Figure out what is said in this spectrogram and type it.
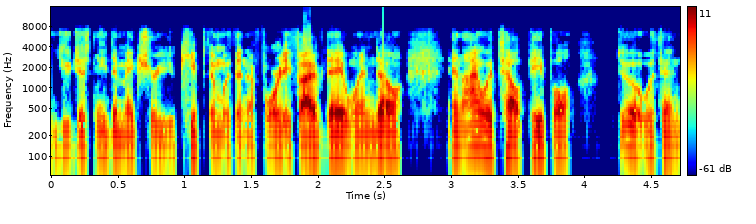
you just need to make sure you keep them within a 45 day window. And I would tell people do it within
